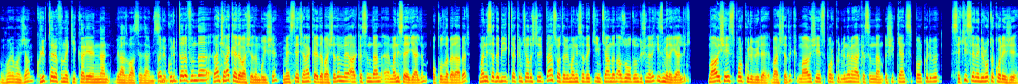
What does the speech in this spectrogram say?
Umarım hocam. Kulüp tarafındaki kariyerinden biraz bahseder misin? Tabii kulüp tarafında ben Çanakkale'de başladım bu işe. Mesleğe Çanakkale'de başladım ve arkasından e, Manisa'ya geldim okulla beraber. Manisa'da bir iki takım çalıştırdıktan sonra tabii Manisa'daki imkanların az olduğunu düşünerek İzmir'e geldik. Mavişehir Spor Kulübü ile başladık. Mavişehir Spor Kulübü'nün hemen arkasından Işıkkent Spor Kulübü. 8 sene bir rota koleji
